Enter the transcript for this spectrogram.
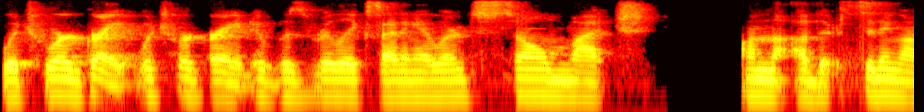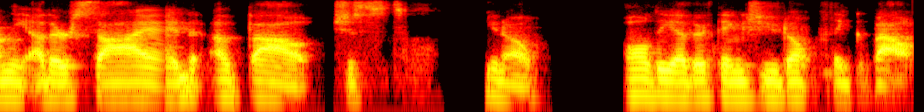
which were great, which were great. It was really exciting. I learned so much on the other sitting on the other side about just you know all the other things you don't think about.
